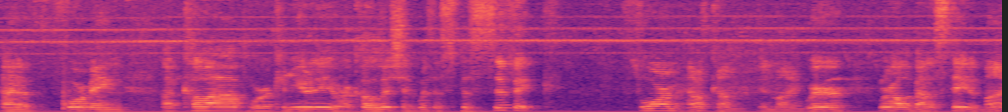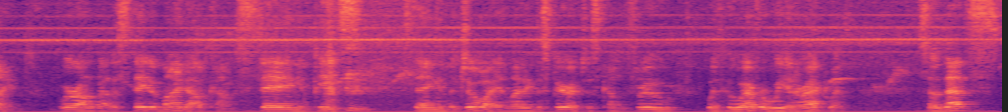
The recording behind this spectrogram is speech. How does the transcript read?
kind of forming a co-op or a community or a coalition with a specific form outcome in mind. We're, we're all about a state of mind. We're all about a state of mind outcome, staying in peace, staying in the joy and letting the Spirit just come through with whoever we interact with. So that's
